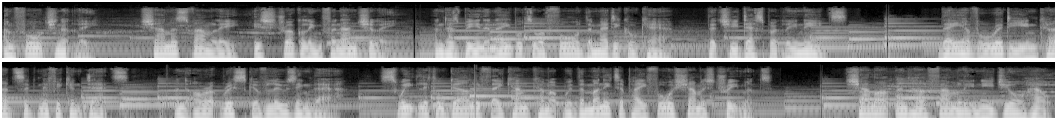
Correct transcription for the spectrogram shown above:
Unfortunately, Shamah's family is struggling financially and has been unable to afford the medical care that she desperately needs. They have already incurred significant debts and are at risk of losing their sweet little girl if they can come up with the money to pay for Shamah's treatment. Shamah and her family need your help.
